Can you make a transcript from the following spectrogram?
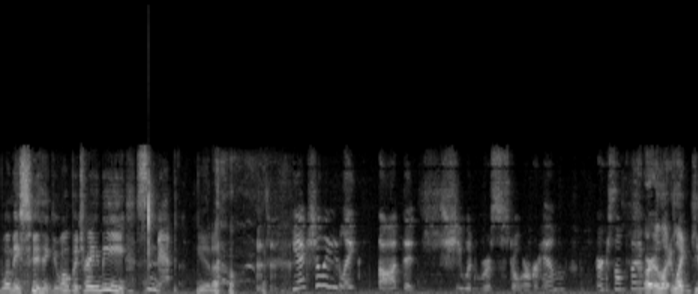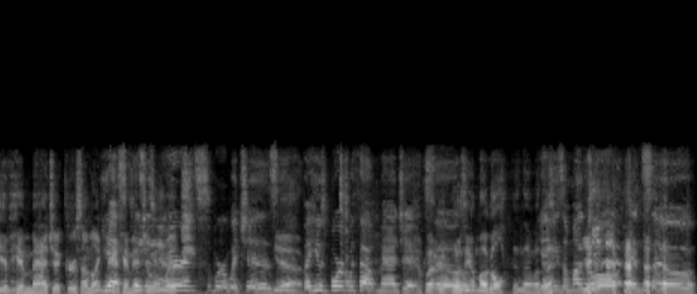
What makes you think you won't betray me? Snap. You know? He actually like thought that she would restore him or something. or like like give him magic or something, like yes, make him into his a witch. parents were witches. Yeah. But he was born without magic. What, so was he a muggle? Isn't that what yeah, that? he's a muggle, and so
